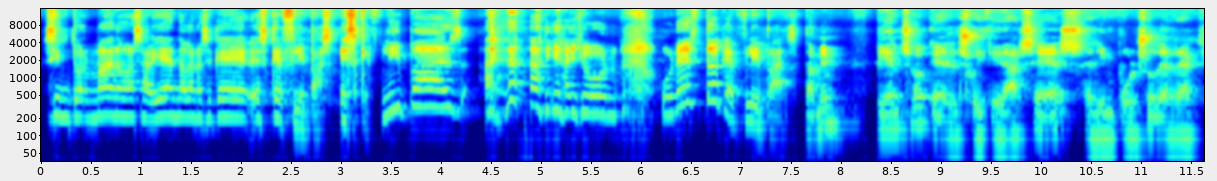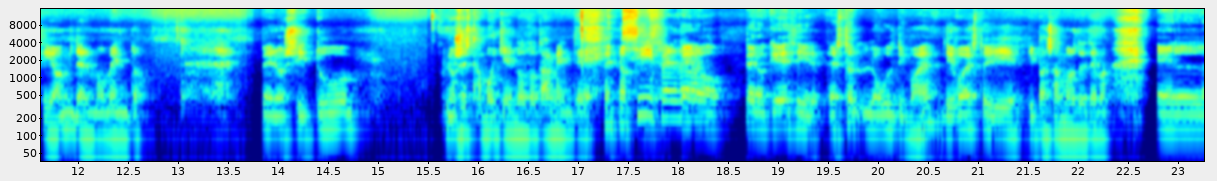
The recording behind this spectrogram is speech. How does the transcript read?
sin tu hermano sabiendo que no sé qué? Es que flipas, es que flipas. y hay un, un esto que flipas. También pienso que el suicidarse es el impulso de reacción del momento. Pero si tú... Nos estamos yendo totalmente. ¿eh? Pero, Sí, perdón. Pero, pero quiero decir, esto es lo último, ¿eh? Digo esto y, y pasamos de tema. El...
